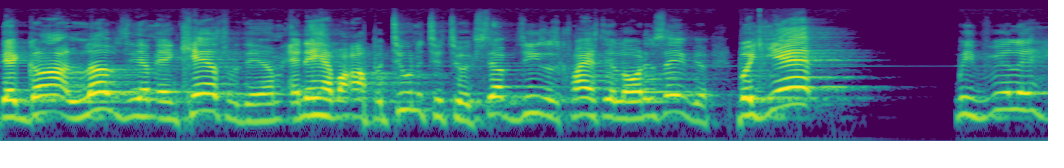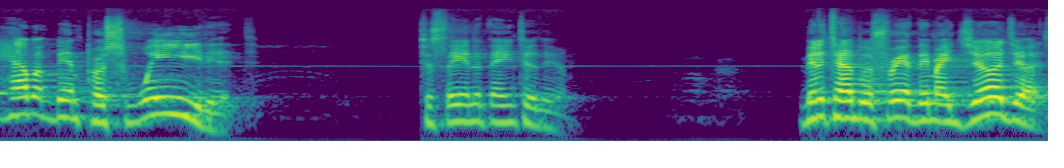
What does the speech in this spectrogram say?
that God loves them and cares for them, and they have an opportunity to accept Jesus Christ, their Lord and Savior. But yet, we really haven't been persuaded to say anything to them. Many times we're afraid they might judge us.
